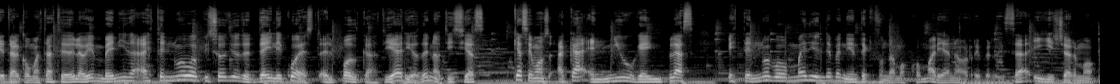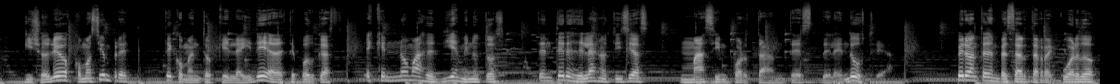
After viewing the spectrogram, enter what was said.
¿Qué tal? ¿Cómo estás? Te doy la bienvenida a este nuevo episodio de Daily Quest, el podcast diario de noticias que hacemos acá en New Game Plus, este nuevo medio independiente que fundamos con Mariano Riperdiza y Guillermo Guillo Leos. Como siempre, te comento que la idea de este podcast es que en no más de 10 minutos te enteres de las noticias más importantes de la industria. Pero antes de empezar te recuerdo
